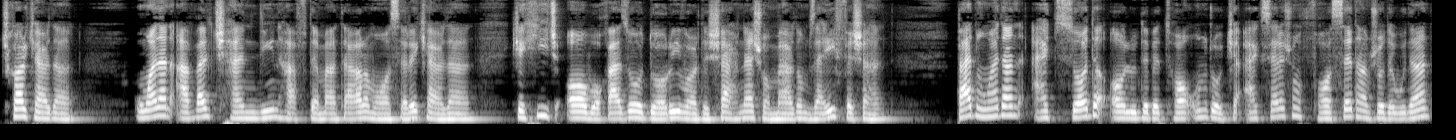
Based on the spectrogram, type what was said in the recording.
چیکار کردن؟ اومدن اول چندین هفته منطقه رو محاصره کردند که هیچ آب و غذا و دارویی وارد شهر نشه و مردم ضعیف بشن. بعد اومدن اجساد آلوده به تاون رو که اکثرشون فاسد هم شده بودن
